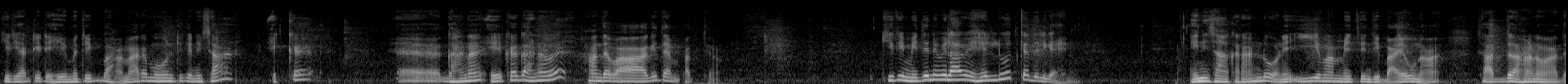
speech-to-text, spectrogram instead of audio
කිරි හට්ටියට එහෙම තිබ්බහම අර මුහුන් ටික නිසා එක ඝන ඒක ඝනව හඳ වාගේ තැම්පත් වෙනවා. කිරි මිදෙන වෙලාවේ හෙල්ලුවොත් කැදලි ගහනවා. ඒ නිසා කරන්න ඕනේ ඊයේ මම මෙතෙන්දි බය වුණා සද්ද අහනවාද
